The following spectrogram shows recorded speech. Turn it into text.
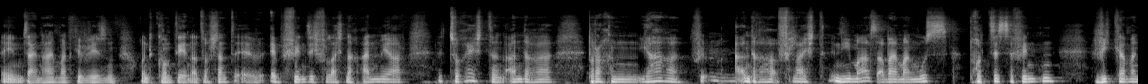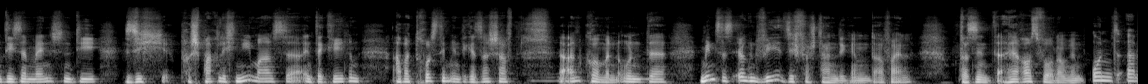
in seiner Heimat gewesen und kommt in Deutschland, er befindet sich vielleicht nach einem Jahr zurecht, ein anderer brauchen Jahre, mhm. anderer vielleicht niemals, aber man muss Prozesse finden, wie kann man diese Menschen, die sich sprachlich niemals äh, integrieren, aber trotzdem in die Gesellschaft äh, ankommen und äh, mindestens irgendwie sich verständigen, da, weil das sind Herausforderungen. Und äh,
